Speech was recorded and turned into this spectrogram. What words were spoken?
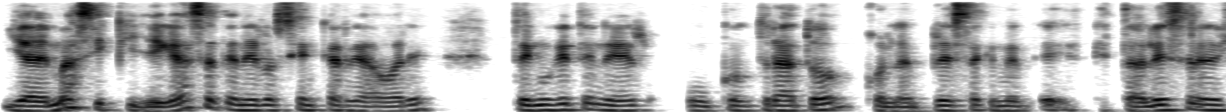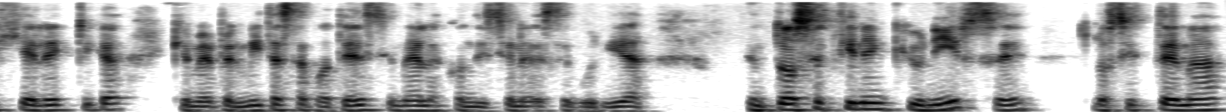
Y además, si es que llegase a tener los 100 cargadores, tengo que tener un contrato con la empresa que me eh, establece la energía eléctrica que me permita esa potencia y me las condiciones de seguridad. Entonces tienen que unirse los sistemas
